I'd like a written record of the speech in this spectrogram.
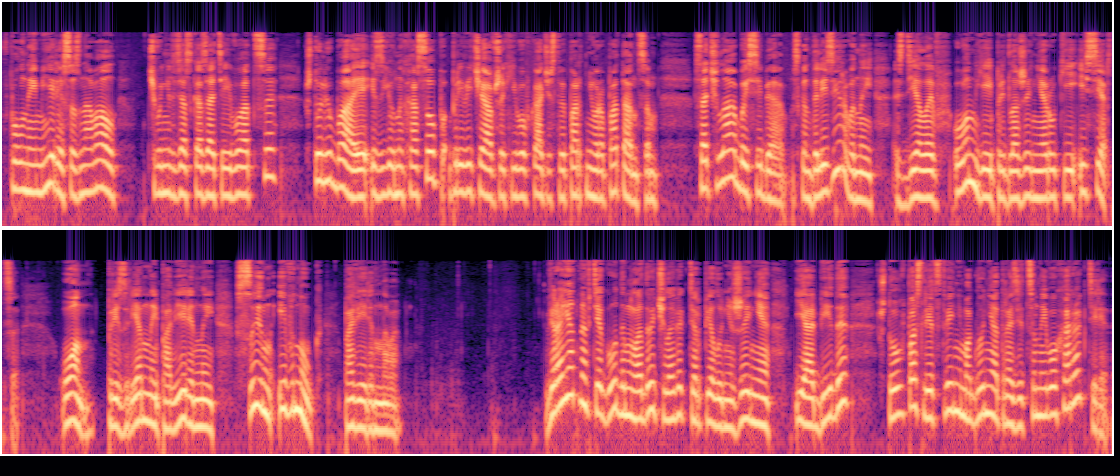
в полной мере сознавал, чего нельзя сказать о его отце, что любая из юных особ, привечавших его в качестве партнера по танцам, сочла бы себя скандализированной, сделав он ей предложение руки и сердца. Он, презренный, поверенный, сын и внук поверенного. Вероятно, в те годы молодой человек терпел унижение и обиды, что впоследствии не могло не отразиться на его характере,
